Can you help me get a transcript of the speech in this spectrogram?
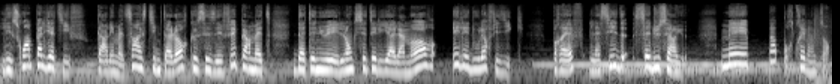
les soins palliatifs, car les médecins estiment alors que ces effets permettent d'atténuer l'anxiété liée à la mort et les douleurs physiques. Bref, l'acide, c'est du sérieux. Mais pas pour très longtemps.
